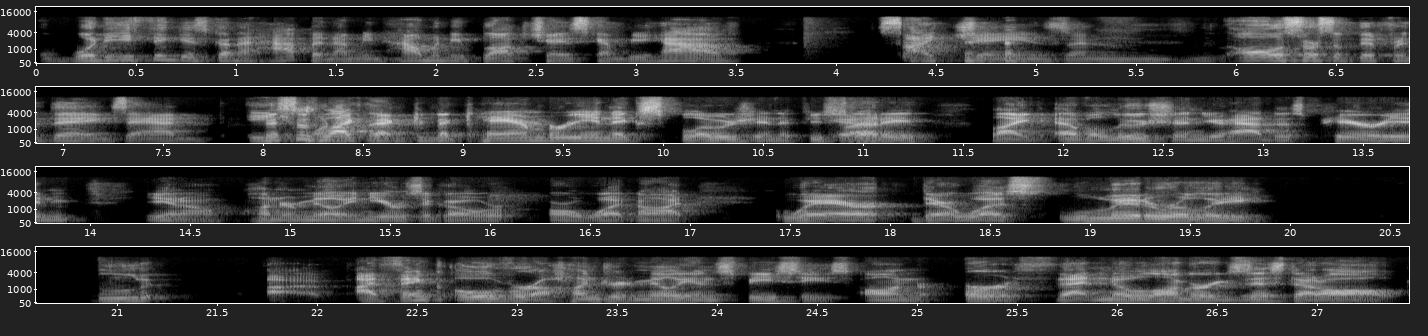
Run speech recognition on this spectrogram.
what do you think is going to happen? I mean, how many blockchains can we have? Side chains and all sorts of different things. And This is like the, the Cambrian explosion. If you Yeah. study like evolution, you had this period, you know, 100 million years ago or, or whatnot, where there was literally, li- uh, I think, over 100 million species on Earth that no longer exist at all.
